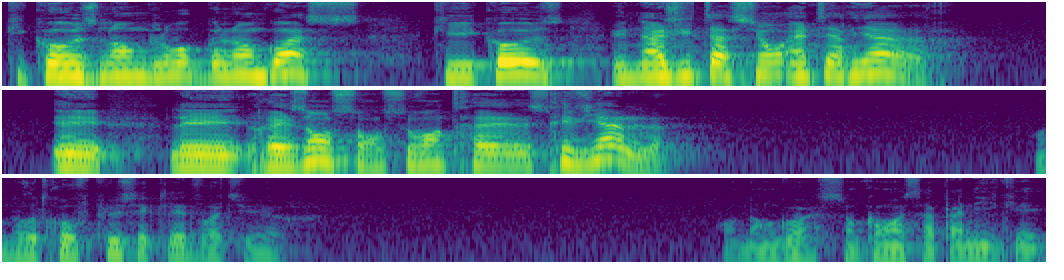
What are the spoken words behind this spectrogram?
qui cause l'angoisse, qui cause une agitation intérieure. Et les raisons sont souvent très triviales. On ne retrouve plus ses clés de voiture. On angoisse, on commence à paniquer.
